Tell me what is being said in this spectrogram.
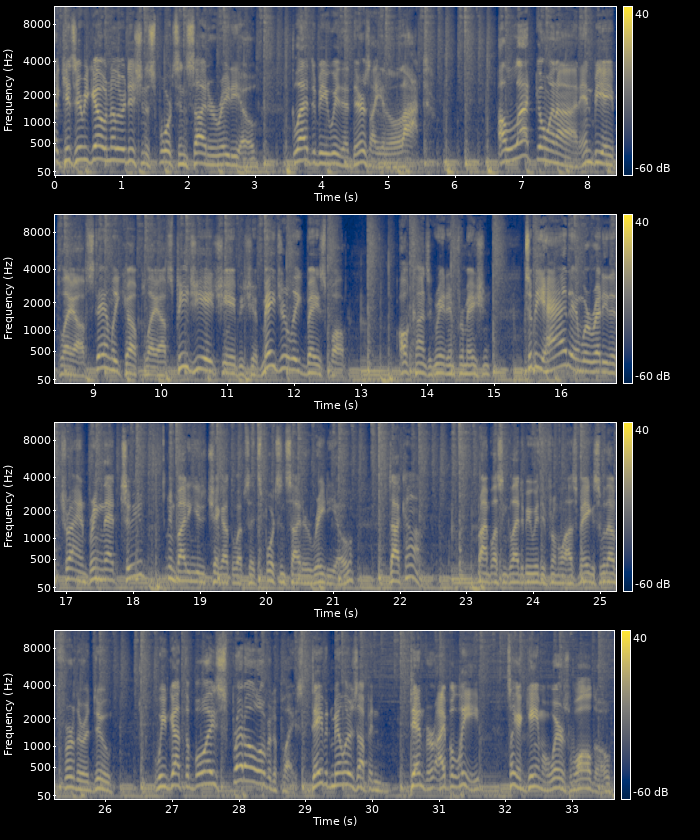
Right, kids, here we go. Another edition of Sports Insider Radio. Glad to be with you. There's a lot. A lot going on. NBA playoffs, Stanley Cup playoffs, PGA Championship, Major League Baseball. All kinds of great information to be had, and we're ready to try and bring that to you. Inviting you to check out the website, sportsinsiderradio.com. Brian Blessing, glad to be with you from Las Vegas. Without further ado, We've got the boys spread all over the place. David Miller's up in Denver, I believe. It's like a game of Where's Waldo.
